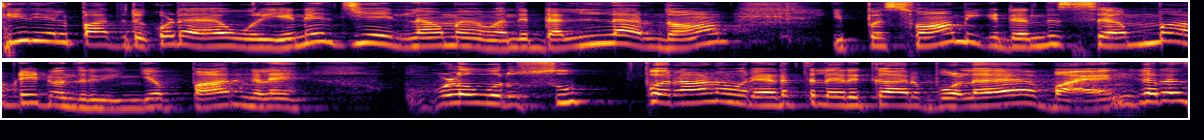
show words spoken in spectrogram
சீரியல் பார்த்துட்டு கூட ஒரு எனர்ஜியே இல்லாமல் வந்து டல்லாக இருந்தோம். இப்போ சுவாமி செம்ம அப்டேட் வந்திருக்கு. இங்கே பாருங்களேன் அவ்வளோ ஒரு சூப்பரான ஒரு இடத்துல இருக்கார் போல். பயங்கர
